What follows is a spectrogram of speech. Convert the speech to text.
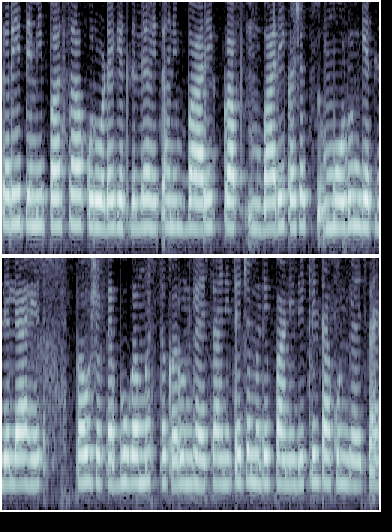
तर इथे मी पाच सहा कुरवड्या घेतलेल्या आहेत आणि बारीक काप बारीक अशा मोडून घेतलेल्या आहेत. पाहू शकता भुगा मस्त करून घ्यायचा आणि त्याच्यामध्ये पाणी देखील टाकून घ्यायचं आहे.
